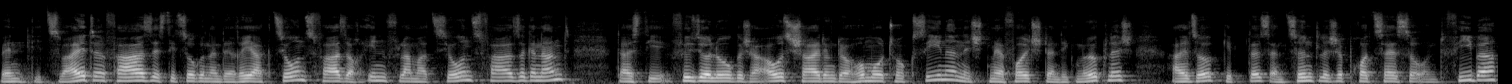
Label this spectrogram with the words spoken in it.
Wenn die zweite Phase ist die sogenannte Reaktionsphase, auch Inflammationsphase genannt, da ist die physiologische Ausscheidung der Homotoxine nicht mehr vollständig möglich, also gibt es entzündliche Prozesse und Fieber,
